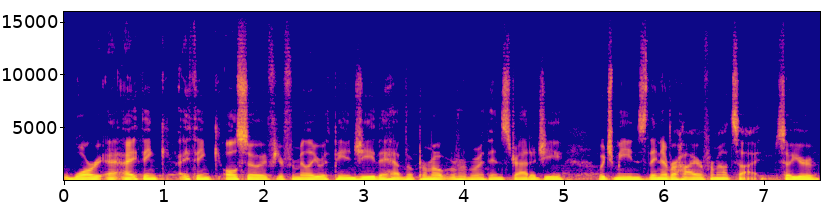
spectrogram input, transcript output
war. I think. I think also, if you're familiar with P and G, they have a promote from within strategy, which means they never hire from outside. So you're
